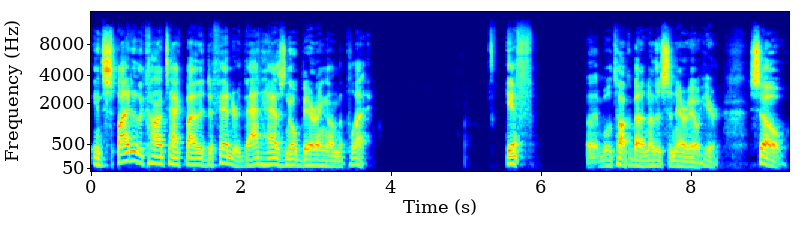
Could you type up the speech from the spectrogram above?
In spite of the contact by the defender, that has no bearing on the play. If, uh, we'll talk about another scenario here. So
